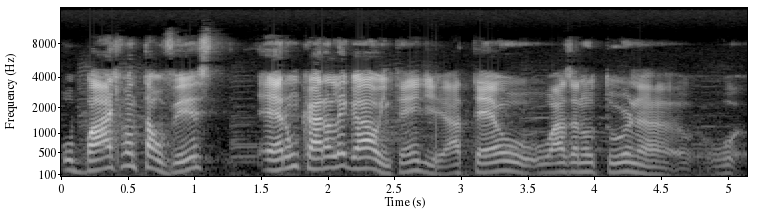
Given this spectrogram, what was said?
o Batman talvez era um cara legal, entende? Até o, o Asa Noturna, o,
